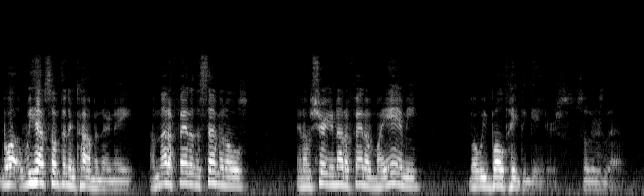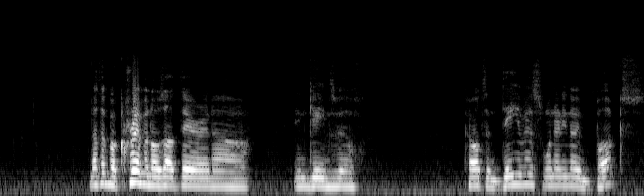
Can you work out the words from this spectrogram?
Well, we have something in common there, Nate. I'm not a fan of the Seminoles, and I'm sure you're not a fan of Miami, but we both hate the Gators. So there's that. Nothing but criminals out there in uh in Gainesville. Carlton Davis, 199 bucks.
